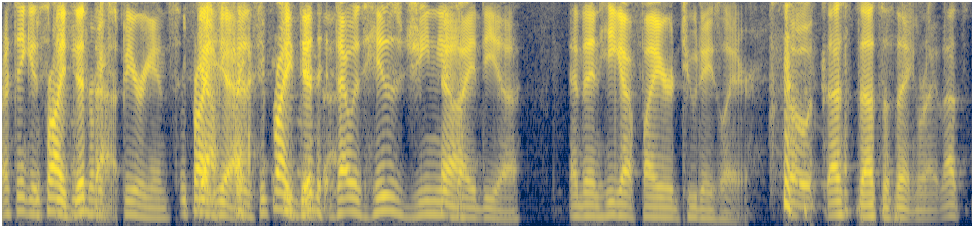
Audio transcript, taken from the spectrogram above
I think, is probably speaking did from that. experience. He probably Yeah, yeah, because he probably he did did that. That was his genius Yeah. idea, and then he got fired two days later. So that's that's the thing, right? That's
